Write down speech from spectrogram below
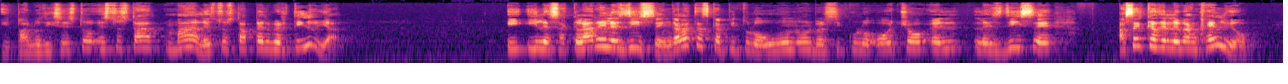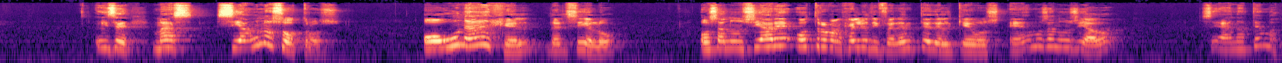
Y Pablo dice, esto, esto está mal, esto está pervertido ya. Y, y, les aclara y les dice, en Gálatas capítulo 1, el versículo 8, él les dice, acerca del Evangelio. Dice, mas si a nosotros o un ángel del cielo os anunciare otro evangelio diferente del que os hemos anunciado, sea anatema.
